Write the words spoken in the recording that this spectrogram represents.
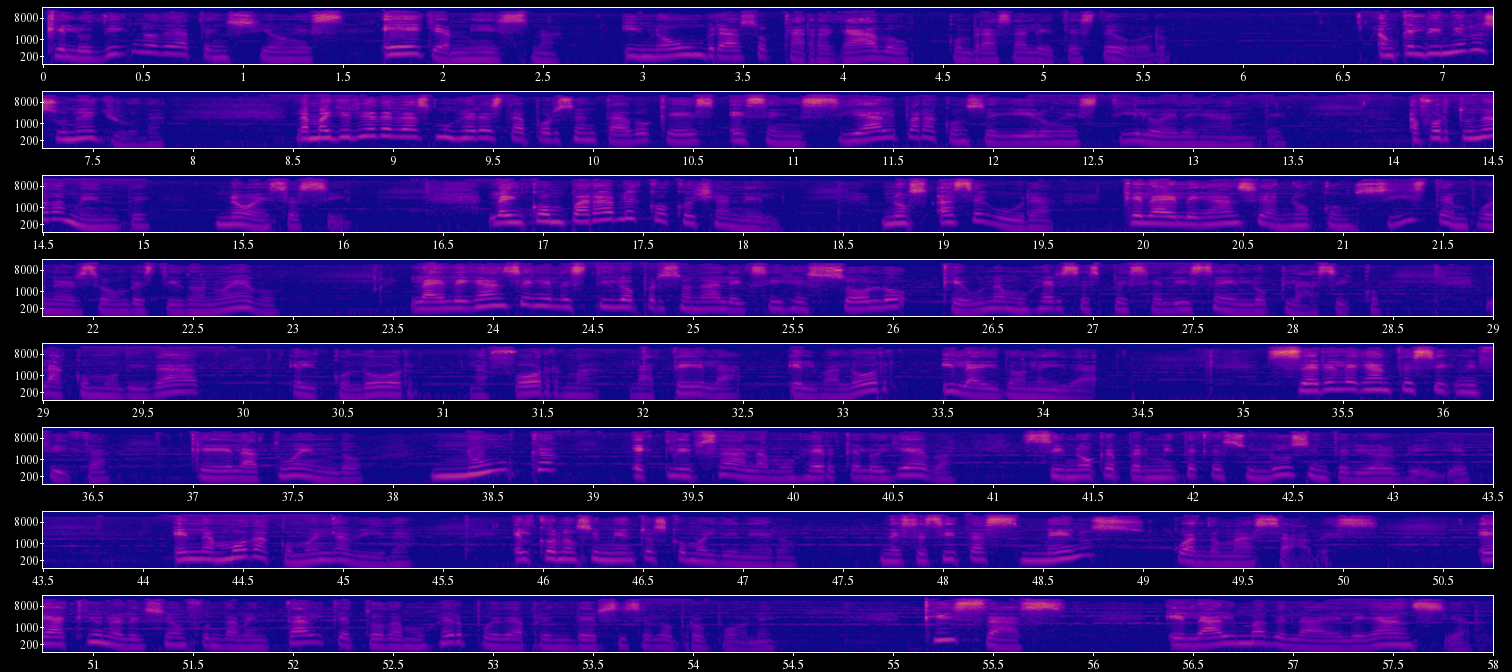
que lo digno de atención es ella misma y no un brazo cargado con brazaletes de oro. Aunque el dinero es una ayuda, la mayoría de las mujeres está por sentado que es esencial para conseguir un estilo elegante. Afortunadamente, no es así. La incomparable Coco Chanel nos asegura que la elegancia no consiste en ponerse un vestido nuevo. La elegancia en el estilo personal exige solo que una mujer se especialice en lo clásico, la comodidad, el color, la forma, la tela, el valor y la idoneidad. Ser elegante significa que el atuendo nunca eclipsa a la mujer que lo lleva, sino que permite que su luz interior brille. En la moda como en la vida, el conocimiento es como el dinero. Necesitas menos cuando más sabes. He aquí una lección fundamental que toda mujer puede aprender si se lo propone. Quizás el alma de la elegancia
